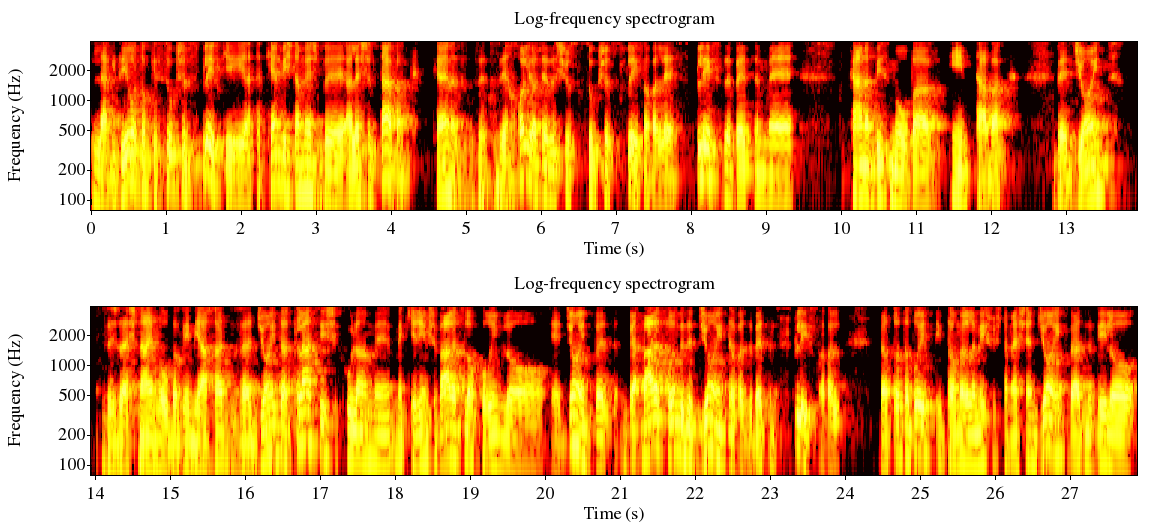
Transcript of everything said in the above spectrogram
להגדיר אותו כסוג של ספליף, כי אתה כן משתמש בעלה של טבק, כן, אז זה, זה יכול להיות איזשהו סוג של ספליף, אבל ספליף זה בעצם קנאביס מעורבב עם טבק בג'וינט, וזה השניים מעורבבים יחד, והג'וינט הקלאסי שכולם מכירים, שבארץ לא קוראים לו ג'וינט בעצם, בארץ קוראים לזה ג'וינט, אבל זה בעצם ספליף, אבל בארצות הברית, אם אתה אומר למישהו שאתה מעשן ג'וינט, ואז מביא לו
